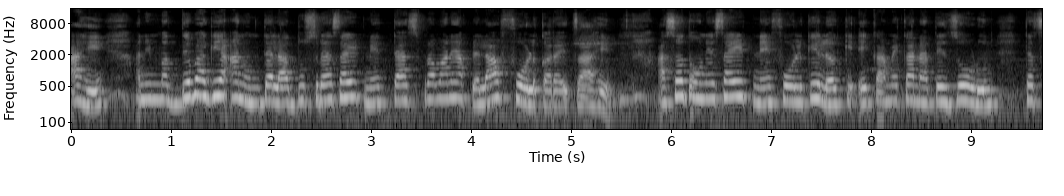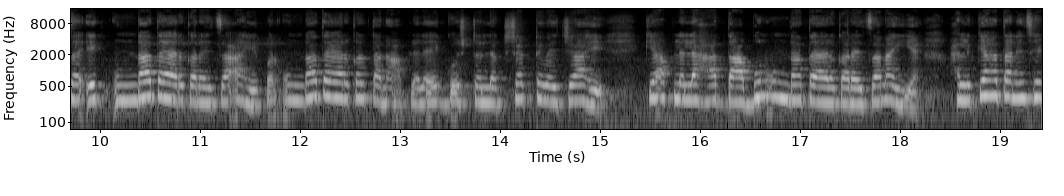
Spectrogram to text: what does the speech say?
आहे आणि मध्यभागी आणून त्याला दुसऱ्या साईडने त्याचप्रमाणे आपल्याला फोल्ड करायचं आहे. असं दोन्ही साईडने फोल्ड केलं की एकामेकांना ते जोडून त्याचा एक उंडा तयार करायचा आहे. पण उंडा तयार करताना आपल्याला एक गोष्ट लक्षात ठेवायची आहे की आपल्याला हा दाबून उंडा तयार करायचा नाही आहे हलक्या हातानेच हे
